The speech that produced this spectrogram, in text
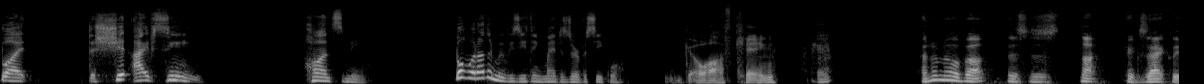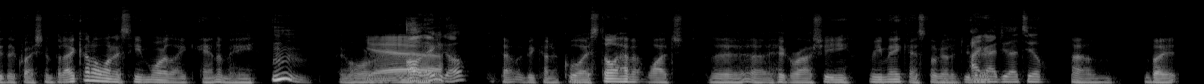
But the shit I've seen haunts me. But what other movies do you think might deserve a sequel? Go off, King. I don't know about this is not exactly the question, but I kind of want to see more like anime, Mm. like horror. Yeah. Oh, there you go. That would be kind of cool. I still haven't watched the uh, Higurashi remake. I still got to do that. I gotta do that too. Um, but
